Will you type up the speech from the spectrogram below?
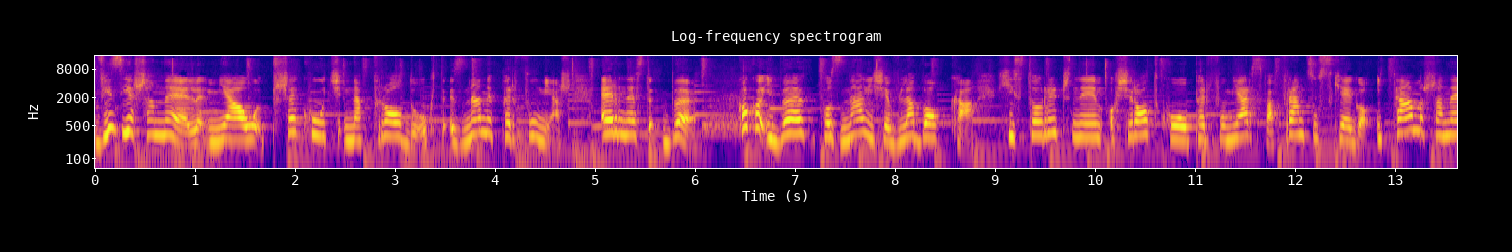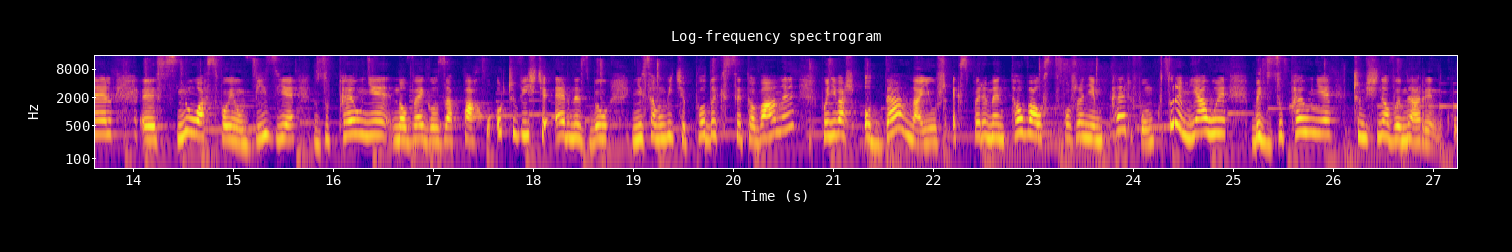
Wizję Chanel miał przekuć na produkt znany perfumiarz Ernest B. Coco i B poznali się w La Bocca, historycznym ośrodku perfumiarstwa francuskiego i tam Chanel e, snuła swoją wizję zupełnie nowego zapachu. Oczywiście Ernest był niesamowicie podekscytowany, ponieważ od dawna już eksperymentował z tworzeniem perfum, które miały być zupełnie czymś nowym na rynku.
